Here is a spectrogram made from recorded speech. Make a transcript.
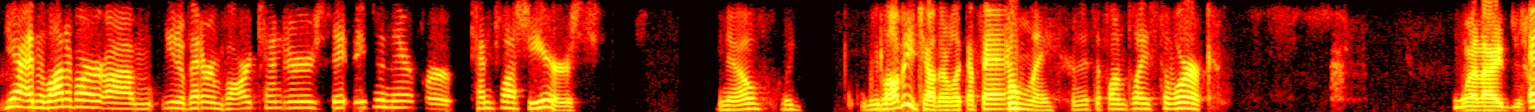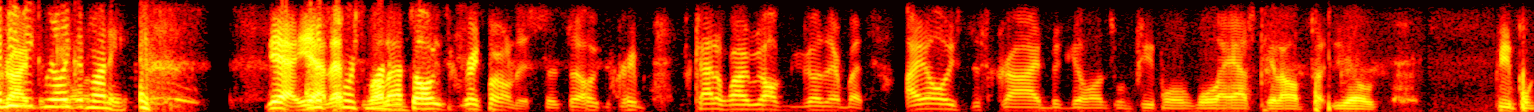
Yeah, and a lot of our um, you know veteran bartenders they, they've been there for 10 plus years. You know, we we love each other like a family, and it's a fun place to work. when i described And you make really good money. Yeah, yeah, that's course well, money. that's always a great bonus. That's always a great. It's kind of why we all can go there. But I always describe McGillin's when people will ask, and I'll t- you know, people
